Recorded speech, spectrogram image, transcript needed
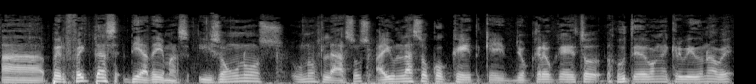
a perfectas diademas y son unos, unos lazos. Hay un lazo coquet que yo creo que esto ustedes van a escribir de una vez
